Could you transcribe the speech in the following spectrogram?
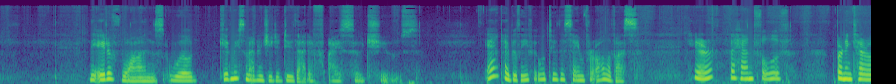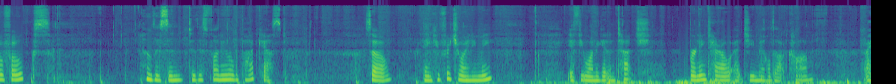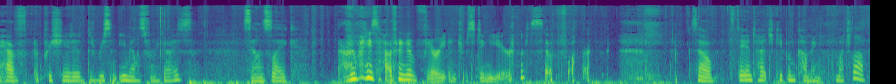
The Eight of Wands will give me some energy to do that if I so choose. And I believe it will do the same for all of us. Here, the handful of Burning Tarot folks who listen to this funny little podcast. So, thank you for joining me. If you want to get in touch, burningtarot at gmail.com. I have appreciated the recent emails from you guys. Sounds like everybody's having a very interesting year so far. So stay in touch, keep them coming. Much love.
